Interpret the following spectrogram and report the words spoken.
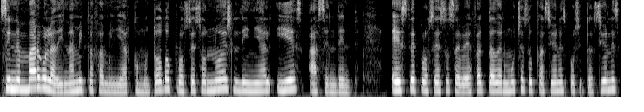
Sin embargo, la dinámica familiar, como todo proceso, no es lineal y es ascendente. Este proceso se ve afectado en muchas ocasiones por situaciones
